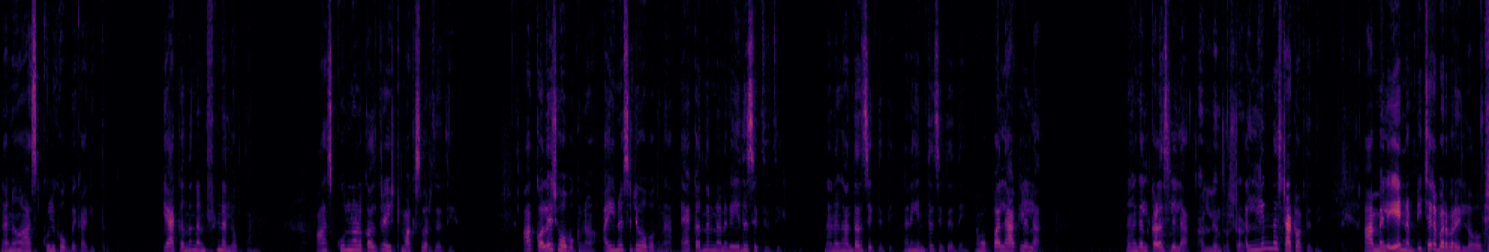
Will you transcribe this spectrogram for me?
ನಾನು ಆ ಸ್ಕೂಲಿಗೆ ಹೋಗಬೇಕಾಗಿತ್ತು. ಯಾಕಂದ್ರೆ ನನ್ನ ಫ್ರೆಂಡ್ ಅಲ್ಲಿ ಹೋಗ್ತಾನೆ. ಆ ಸ್ಕೂಲ್ನೊಳಗೆ ಕಲ್ತ್ರೆ ಇಷ್ಟು ಮಾರ್ಕ್ಸ್ ಬರ್ತೈತಿ. ಆ ಕಾಲೇಜ್ ಹೋಗ್ಬೇಕು ನಾ ಆ ಯೂನಿವರ್ಸಿಟಿ ಹೋಗ್ಬೇಕು ನಾ ಯಾಕಂದ್ರೆ ನನಗೆ ಇದು ಸಿಗ್ತೈತಿ. ನನಗೆ ಅಂಥದ್ದು ಸಿಗ್ತೈತಿ. ನನಗೆ ಇಂಥದ್ದು ಸಿಗ್ತೈತಿ. ನಮ್ಮಪ್ಪ ಅಲ್ಲಿ ಹಾಕಲಿಲ್ಲ. ನನಗೆ ಅಲ್ಲಿ ಕಳಿಸ್ಲಿಲ್ಲ. ಅಲ್ಲಿಂದ ಸ್ಟಾರ್ಟ್ ಅಲ್ಲಿಂದ ಸ್ಟಾರ್ಟ್ ಆಗ್ತೈತಿ. ಆಮೇಲೆ ಏನು ನಮ್ಮ ಟೀಚರೇ ಬರಬರಿಲ್ಲೋಪ್ಪ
